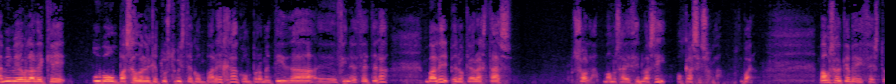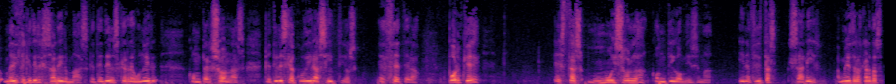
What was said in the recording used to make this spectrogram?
A mí me habla de que hubo un pasado en el que tú estuviste con pareja, comprometida, eh, fin, etcétera, ¿vale? Pero que ahora estás sola, vamos a decirlo así, o casi sola. Bueno, vamos a ver qué me dice esto. Me dice que tienes que salir más, que te tienes que reunir con personas, que tienes que acudir a sitios, etcétera, porque estás muy sola contigo misma y necesitas salir. A mí me dicen las cartas,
